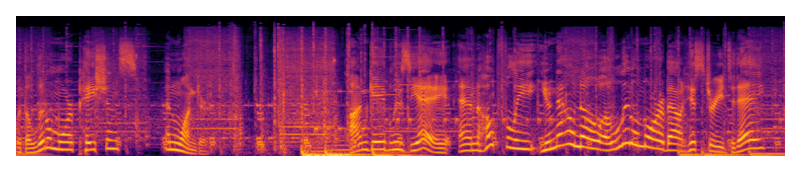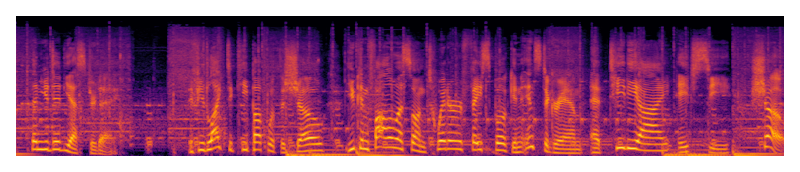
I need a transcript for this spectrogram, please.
with a little more patience and wonder. I'm Gabe Luzier, and hopefully, you now know a little more about history today than you did yesterday. If you'd like to keep up with the show, you can follow us on Twitter, Facebook, and Instagram at TDIHC Show.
